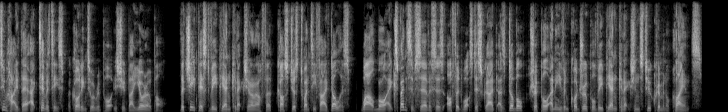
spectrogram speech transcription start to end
to hide their activities, according to a report issued by Europol. The cheapest VPN connection on offer cost just $25, while more expensive services offered what's described as double, triple, and even quadruple VPN connections to criminal clients.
